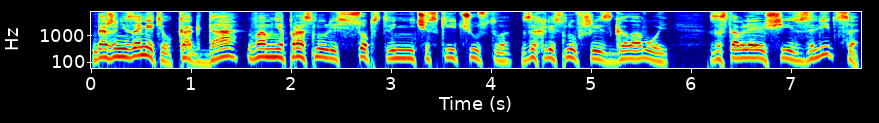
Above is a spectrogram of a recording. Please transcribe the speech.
Даже не заметил, когда во мне проснулись собственнические чувства, захлестнувшие с головой, заставляющие злиться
